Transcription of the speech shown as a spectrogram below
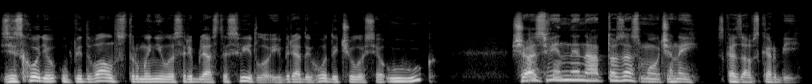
Зі сходів у підвал струменіло сріблясте світло, і в ряди годи чулося ук. Щось він не надто засмучений. сказав Скарбій.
